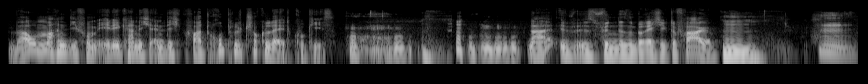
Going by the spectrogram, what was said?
Warum machen die vom Edeka nicht endlich Quadruple Chocolate Cookies? Na, ich finde das eine berechtigte Frage. Hm. Hm.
